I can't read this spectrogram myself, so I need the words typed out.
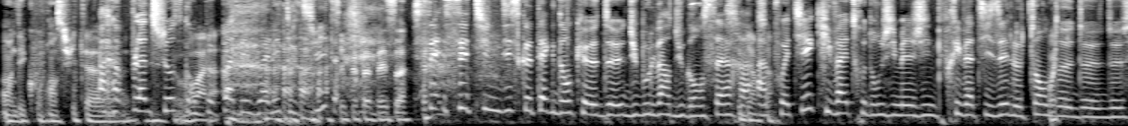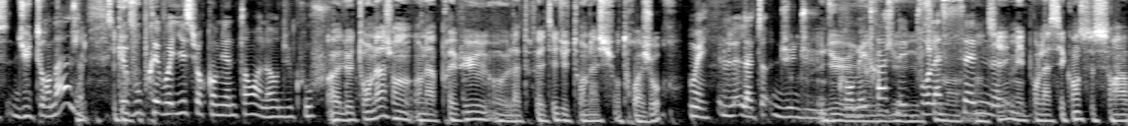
on découvre ensuite euh, Ah, Plein de choses qu'on ne voilà. peut pas dévoiler tout de suite. c'est tout à fait ça. C'est- une discothèque donc euh, de- du boulevard du Grand Serre à, ça. Poitiers qui va être donc j'imagine privatisée le temps Oui. de, de- de- du tournage Oui, que vous prévoyez sur combien de temps alors du coup? Euh, le tournage, on, on a prévu euh, la totalité du tournage sur trois jours. Oui, la- du, du Du- court métrage, du mais pour la scène. entier, mais pour la séquence, ce sera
